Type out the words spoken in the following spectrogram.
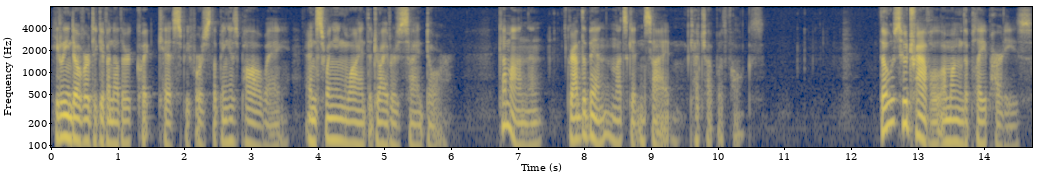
He leaned over to give another quick kiss before slipping his paw away and swinging wide the driver's side door. Come on, then. Grab the bin and let's get inside, and catch up with folks. Those who travel among the play parties,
